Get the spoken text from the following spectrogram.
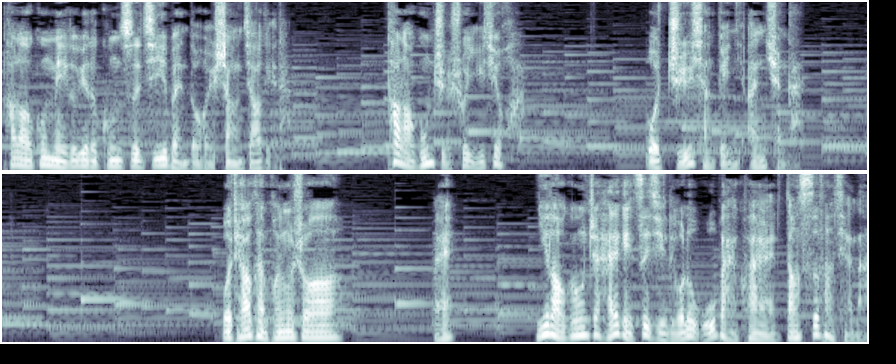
她老公每个月的工资基本都会上交给她，她老公只说一句话：“我只想给你安全感。”我调侃朋友说：“哎，你老公这还给自己留了五百块当私房钱呢。”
